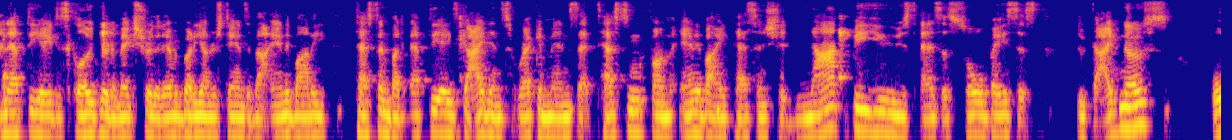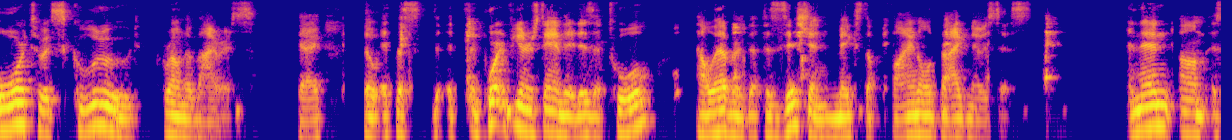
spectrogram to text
an FDA disclosure to make sure that everybody understands about antibody testing, but FDA's guidance recommends that testing from antibody testing should not be used as a sole basis to diagnose or to exclude coronavirus. Okay, so it's a, it's important for you to understand that it is a tool. However, the physician makes the final diagnosis. And then, um, as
